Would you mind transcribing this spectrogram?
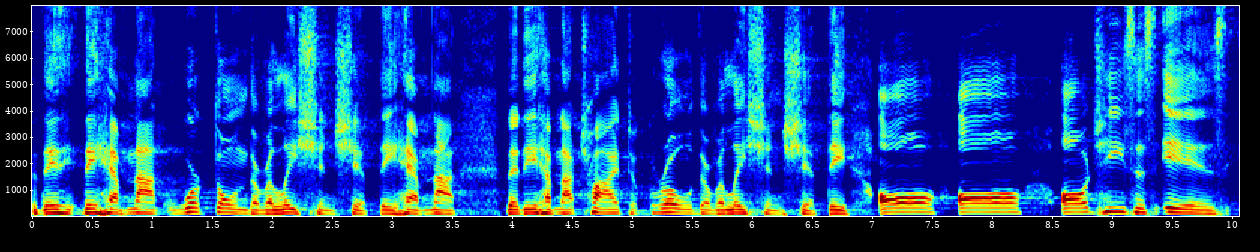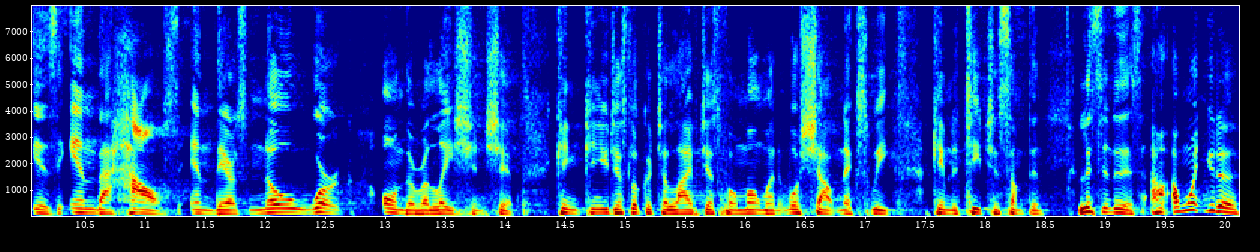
They, they have not worked on the relationship. They have not that they have not tried to grow the relationship. They all all all Jesus is is in the house and there's no work on the relationship. Can, can you just look at your life just for a moment? We'll shout next week. I came to teach you something. Listen to this. I, I want you to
